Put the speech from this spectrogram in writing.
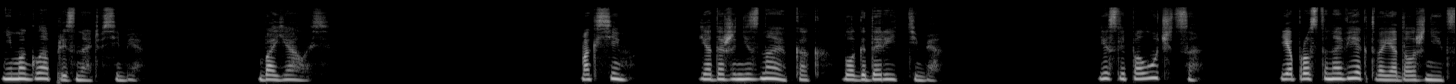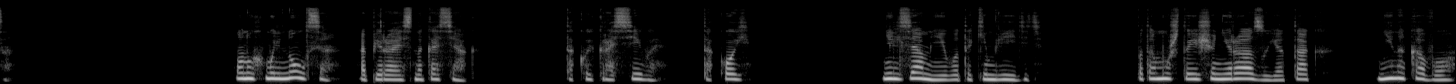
не могла признать в себе. Боялась. Максим, я даже не знаю, как благодарить тебя. Если получится, я просто навек твоя должница. Он ухмыльнулся, опираясь на косяк. Такой красивый, такой... Нельзя мне его таким видеть, потому что еще ни разу я так ни на кого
